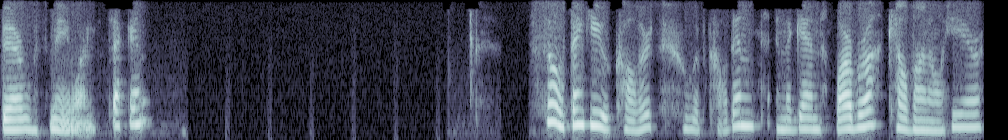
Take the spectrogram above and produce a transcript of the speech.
bear with me one second. So thank you, callers who have called in. And again, Barbara Calvano here.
